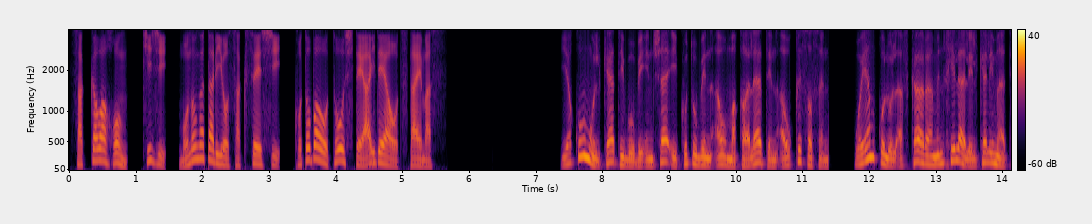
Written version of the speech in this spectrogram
作家は本、記事、物語を作成し、言葉を通してアイデアを伝えます。 يقوم الكاتب بإنشاء كتب أو مقالات أو قصص، وينقل الأفكار من خلال الكلمات.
